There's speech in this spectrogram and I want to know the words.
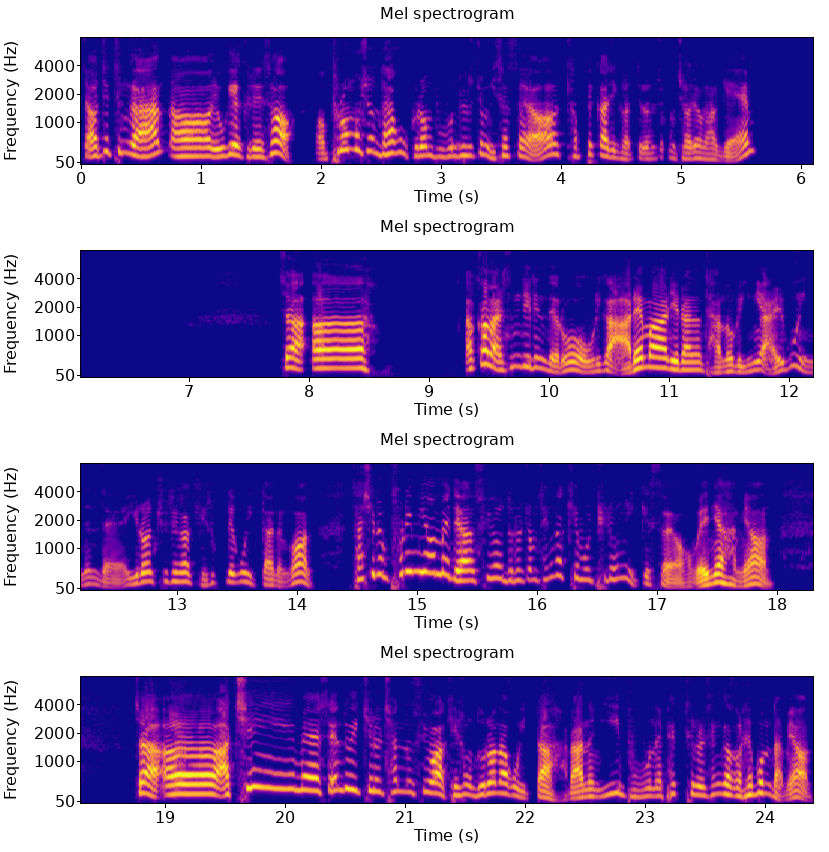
자 어쨌든간 어, 요게 그래서 어, 프로모션도 하고 그런 부분들도 좀 있었어요. 커피까지 곁들여서 조금 저렴하게. 자 어, 아까 말씀드린 대로 우리가 RMR이라는 단어로 이미 알고 있는데 이런 추세가 계속되고 있다는 건 사실은 프리미엄에 대한 수요들을 좀 생각해 볼 필요는 있겠어요. 왜냐하면 자, 어, 아침에 샌드위치를 찾는 수요가 계속 늘어나고 있다라는 이 부분의 팩트를 생각을 해본다면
